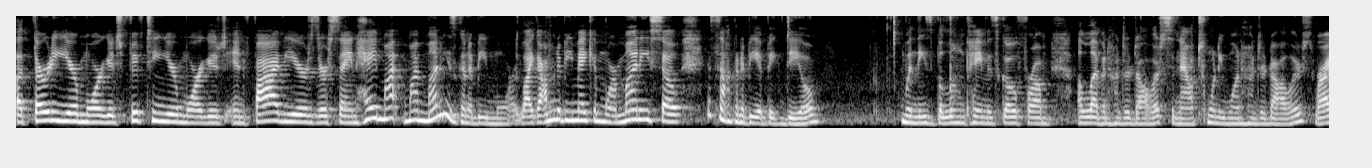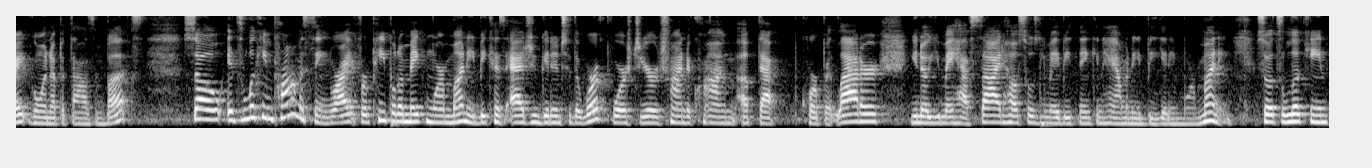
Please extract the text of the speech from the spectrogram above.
a 30 year mortgage, 15 year mortgage, in five years, they're saying, hey, my, my money's gonna be more. Like, I'm gonna be making more money, so it's not gonna be a big deal. When these balloon payments go from $1100 to now $2100 right? Going up a thousand bucks. So it's looking promising right for people to make more money because as you get into the workforce you're trying to climb up that corporate ladder. You know you may have side hustles. You may be thinking hey i'm going to be getting more money. So it's looking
